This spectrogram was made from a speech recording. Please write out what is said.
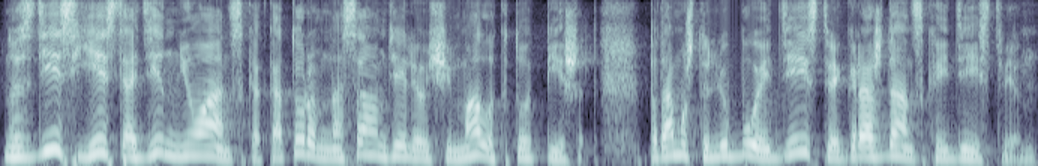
Но здесь есть один нюанс, о котором на самом деле очень мало кто пишет. Потому что любое действие, гражданское действие,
